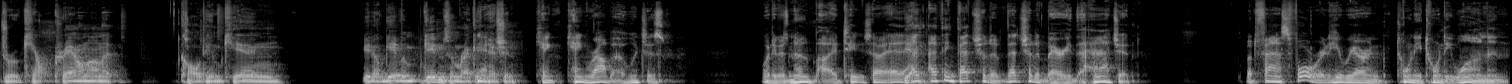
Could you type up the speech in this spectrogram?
Drew a crown on it, called him king. You know, gave him gave him some recognition. King King Robbo, which is what he was known by too. So I, Yeah. I, I think that should have that should have buried the hatchet. But fast forward, here we are in 2021, and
